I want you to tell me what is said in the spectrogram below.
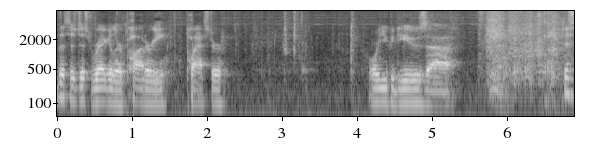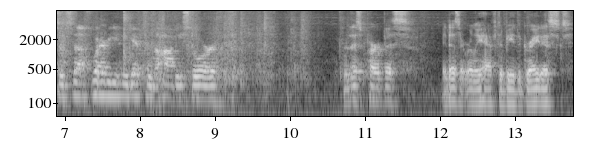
this is just regular pottery plaster. Or you could use uh, just some stuff, whatever you can get from the hobby store for this purpose. It doesn't really have to be the greatest.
